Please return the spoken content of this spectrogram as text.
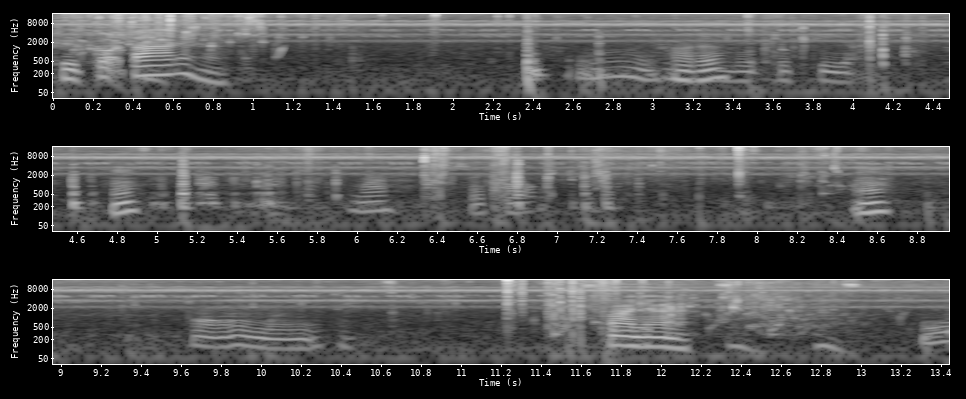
ถือเกาะตาได้ฮะโอ้ยพอเด้อเล็ดตัวเกี่ยวหึมาใส่ข้าวอ๋อห้องมือ ปลายังไงนะโอ้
